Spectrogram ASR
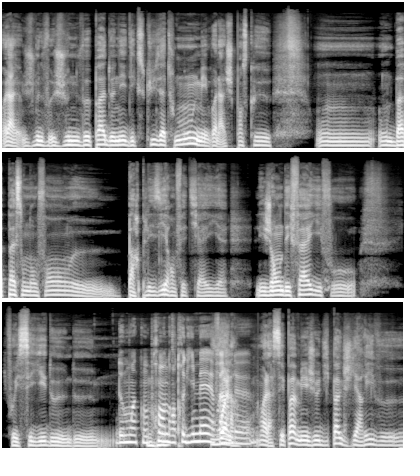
Voilà, je ne veux, je ne veux pas donner d'excuses à tout le monde, mais voilà, je pense que on, on ne bat pas son enfant euh, par plaisir. En fait, il y a, il y a- les gens ont des failles, il faut, il faut essayer de, de- De moins comprendre, entre guillemets. enfin, voilà, de- voilà, c'est pas, mais je dis pas que j'y arrive. euh,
